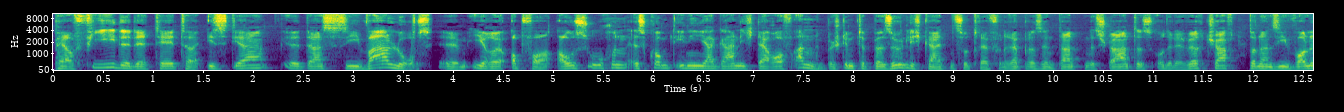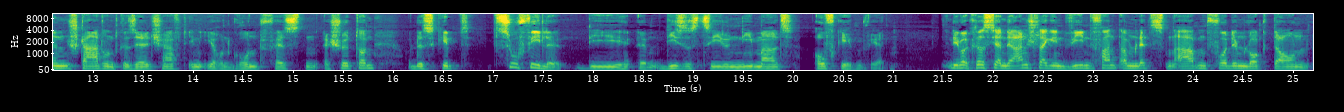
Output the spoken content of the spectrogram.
perfide der Täter ist ja, äh, dass sie wahllos ähm, ihre Opfer aussuchen. Es kommt ihnen ja gar nicht darauf an, bestimmte Persönlichkeiten zu treffen, Repräsentanten des Staates oder der Wirtschaft, sondern sie wollen Staat und Gesellschaft in ihren Grundfesten erschüttern. Und es gibt zu viele, die ähm, dieses Ziel niemals aufgeben werden. Lieber Christian, der Anschlag in Wien fand am letzten Abend vor dem Lockdown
